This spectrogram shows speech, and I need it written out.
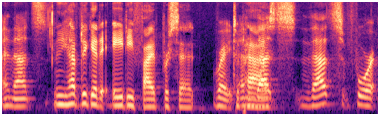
and that's you have to get 85 percent right to and pass. that's that's for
